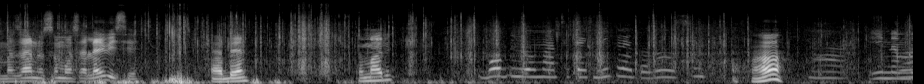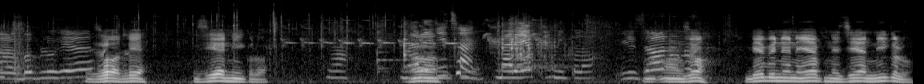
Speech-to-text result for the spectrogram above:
મજાનું સમોસા લાવી છે. હા બેન. તમારી? બોબલીઓમાંથી કંઈક નીકળે તો હા? ઈ જો લે. જે નીકળો. હા. મારી મારે એક નીકળો. હા, જો. બેબીને ને એફ ને જે નીકળો.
